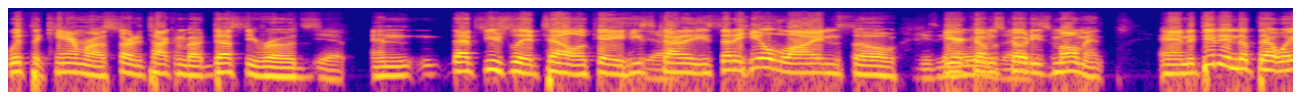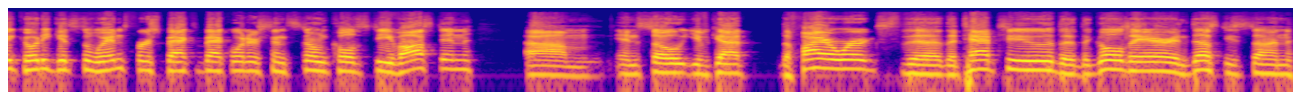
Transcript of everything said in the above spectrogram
with the camera started talking about Dusty Rhodes, yeah, and that's usually a tell. Okay, he's yeah. kind of he set a heel line, so here comes Cody's moment. And it did end up that way. Cody gets the win, first back to back winner since Stone Cold Steve Austin. Um, and so you've got the fireworks, the the tattoo, the the gold hair, and Dusty's son.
